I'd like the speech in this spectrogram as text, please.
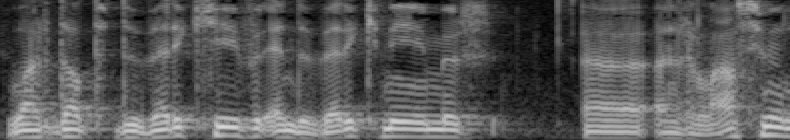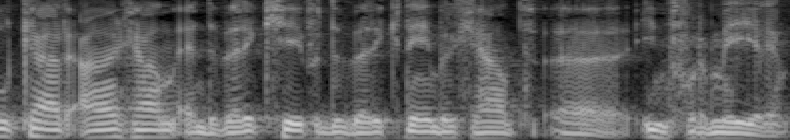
waar dat de werkgever en de werknemer uh, een relatie met elkaar aangaan en de werkgever de werknemer gaat uh, informeren.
